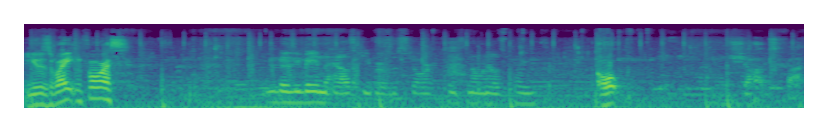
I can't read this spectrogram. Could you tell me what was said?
You was waiting for us? I'm busy being the housekeeper of the store since no one else cleans. Oh. Shots fired.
